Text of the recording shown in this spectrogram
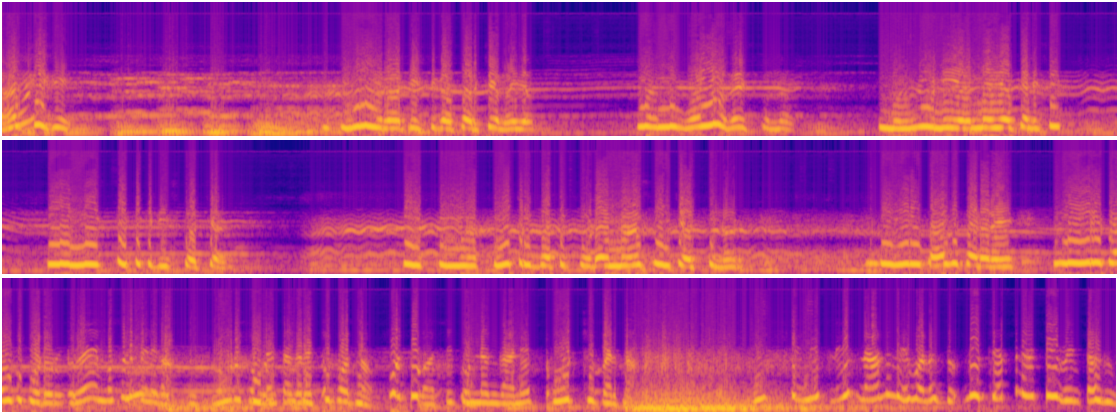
రాక్షసి. జూనియర్ ఆర్టిస్ట్గా పరిచయం అయ్యావు నన్ను ఒళ్ళో వేసుకున్నావు. నువ్వు నీ అన్నయ్య కలిసి నిన్ను స్థితికి తీసుకొచ్చారు. ఇప్పుడు నా కూతురు బతుకు కూడా నాశనం చేస్తున్నారు. మీరు బాగుపడరే మీరు బాగుపడరు. రే ముసలి పిల్లగా ఊరుకుంటే తెగ రెచ్చిపోతున్నావు. పత్తి కుండంగానే పూడ్చి పెడతా. ప్లీజ్ నాన్న ఏమనొద్దు నువ్వు చెప్పినట్టే వింటాను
